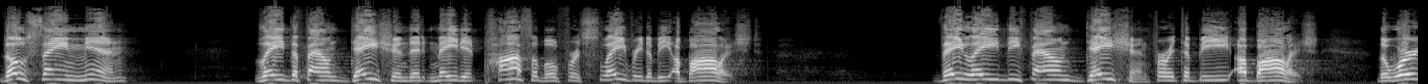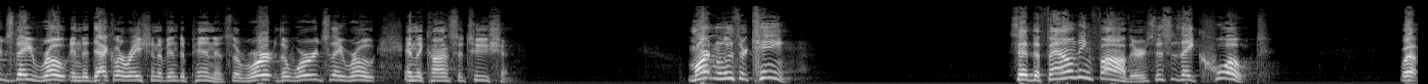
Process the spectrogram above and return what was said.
those same men laid the foundation that made it possible for slavery to be abolished? They laid the foundation for it to be abolished. The words they wrote in the Declaration of Independence, the, wor- the words they wrote in the Constitution. Martin Luther King said the founding fathers, this is a quote. Well,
